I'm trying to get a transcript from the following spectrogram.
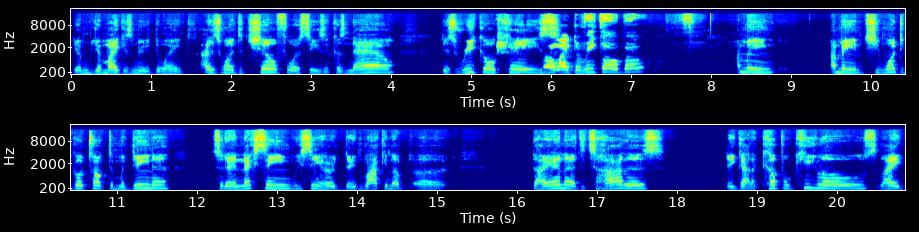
your your mic is muted, Dwayne. I just wanted to chill for a season because now this Rico You case. don't like the Rico, bro? I mean, I mean, she went to go talk to Medina. So then next scene we see her they locking up uh Diana at the Tejadas. They got a couple kilos, like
